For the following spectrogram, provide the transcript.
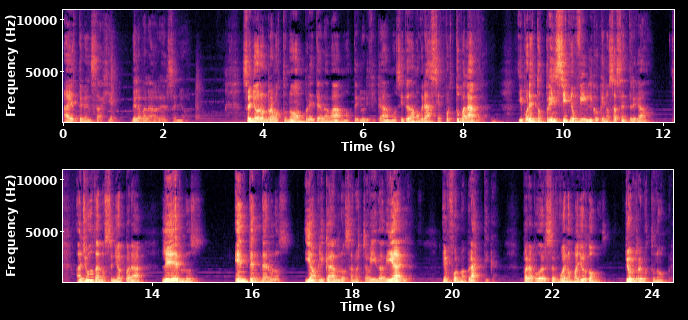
a este mensaje de la palabra del Señor. Señor, honramos tu nombre, te alabamos, te glorificamos y te damos gracias por tu palabra y por estos principios bíblicos que nos has entregado. Ayúdanos, Señor, para leerlos, entenderlos y aplicarlos a nuestra vida diaria en forma práctica para poder ser buenos mayordomos que honremos tu nombre.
